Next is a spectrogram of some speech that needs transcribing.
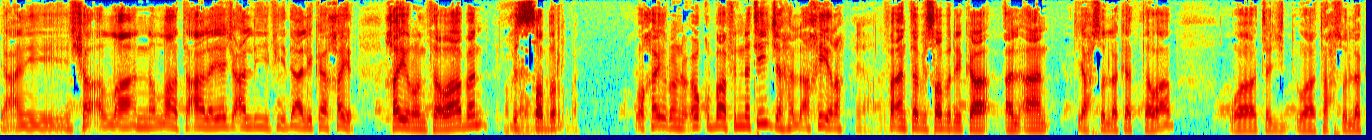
يعني إن شاء الله أن الله تعالى يجعل لي في ذلك خير. خير ثوابا بالصبر وخير عقبة في النتيجة الأخيرة. فأنت بصبرك الآن يحصل لك الثواب وتحصل لك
